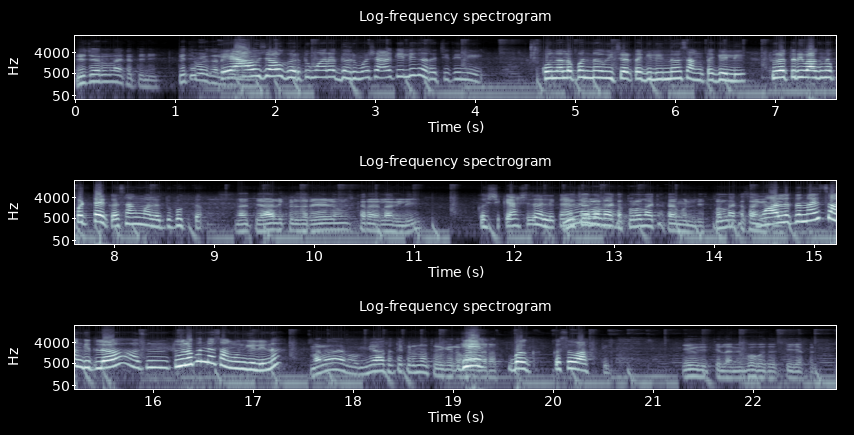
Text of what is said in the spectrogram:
विचारलं नाही का तिने? किती वेळ हे झाला आव जाव घर तुम्हाला धर्मशाळा केली घराची तिने? कोणाला पण न विचारता गेली न सांगता गेली. तुला तरी वागणं पटतंय का? सांग मला तू फक्त. नाही ते अलीकडे जरा येड्यावानीच करायला लागली. कशी काय अशी झाली काय विचारलं माहिती? नाही का? तुला नाही का काय म्हणली? तुला नाही का सांगितलं? मला तर नाहीच सांगितलं. अजून तुला पण नाही सांगून गेली ना? मला नाही बाबा, मी आता तिकडे नव्हतो गेलो घे बाजारात. बघ कसं वागती. येऊ दे तिला मी बघत तिच्याकडे.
